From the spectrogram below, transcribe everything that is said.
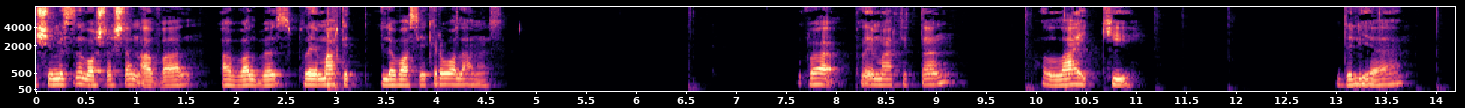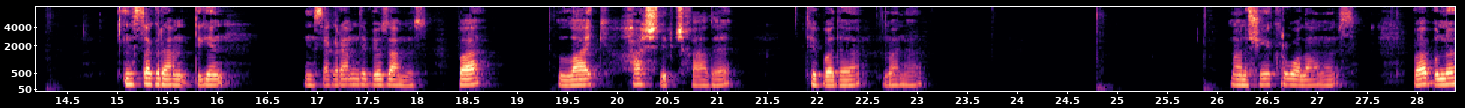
ishimizni boshlashdan avval avval biz play market ilovasiga kirib olamiz. Va play marketdan like dilya instagram degan instagram deb yozamiz va like hash deb chiqadi. Tepada mana mana shunga kirib olamiz va buni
